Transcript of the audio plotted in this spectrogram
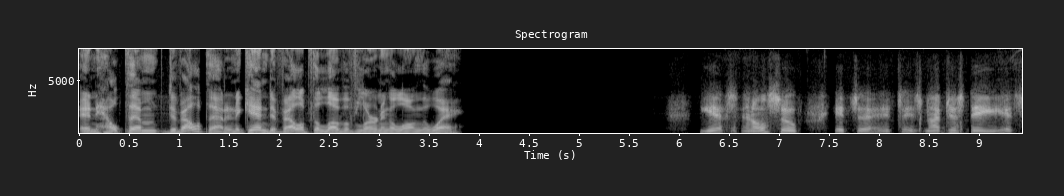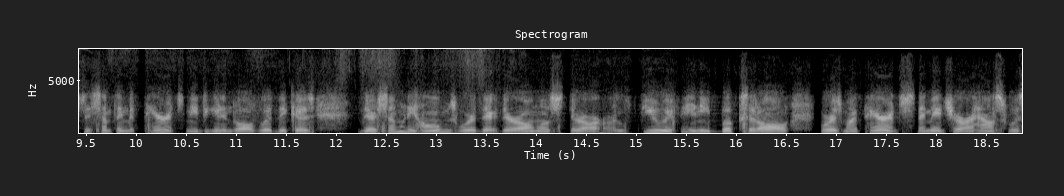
and help them develop that. And again, develop the love of learning along the way. Yes, and also it's uh, it's it's not just a it's just something that parents need to get involved with because there are so many homes where there there are almost there are few if any books at all. Whereas my parents they made sure our house was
